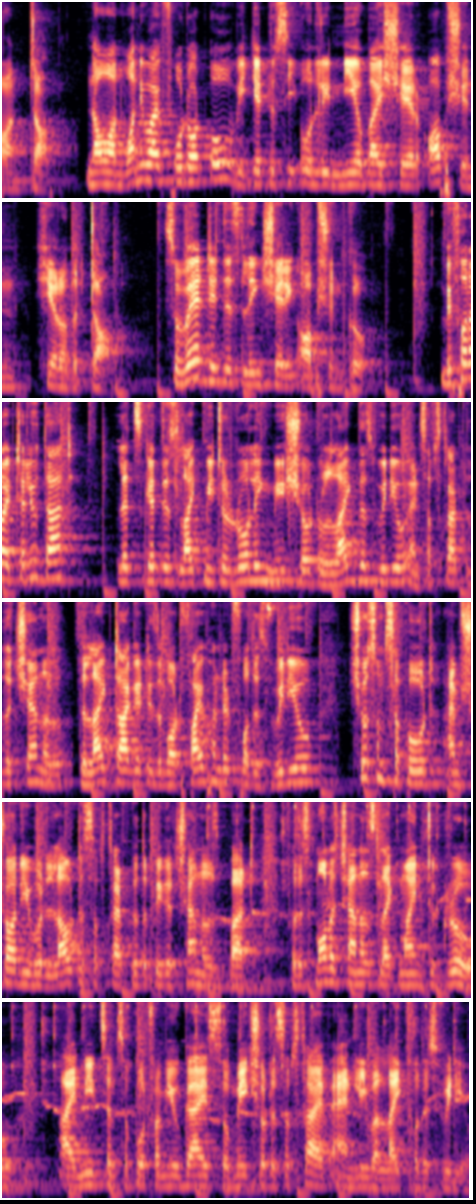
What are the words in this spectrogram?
on top. Now on One UI 4.0, we get to see only nearby share option here on the top. So where did this link sharing option go? Before I tell you that, Let's get this like meter rolling. Make sure to like this video and subscribe to the channel. The like target is about 500 for this video. Show some support. I'm sure you would love to subscribe to the bigger channels, but for the smaller channels like mine to grow, I need some support from you guys. So make sure to subscribe and leave a like for this video.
